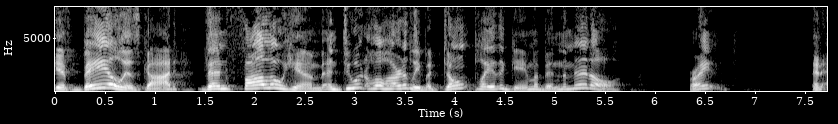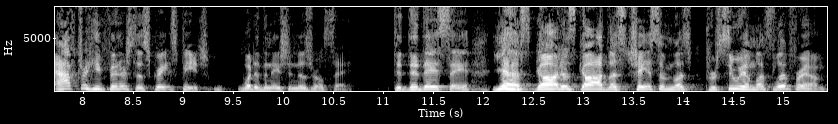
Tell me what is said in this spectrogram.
If Baal is God, then follow him and do it wholeheartedly, but don't play the game of in the middle, right? And after he finished this great speech, what did the nation of Israel say? Did, did they say, Yes, God is God, let's chase him, let's pursue him, let's live for him?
